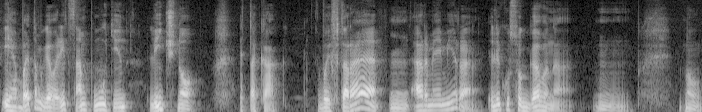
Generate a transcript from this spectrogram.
И об этом говорит сам Путин лично. Это как? Вы вторая армия мира или кусок говна? ну,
